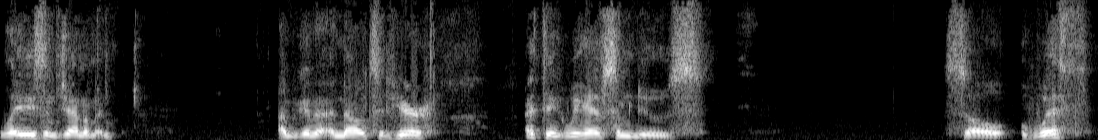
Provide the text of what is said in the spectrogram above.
ladies and gentlemen, I'm going to announce it here. I think we have some news. So, with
